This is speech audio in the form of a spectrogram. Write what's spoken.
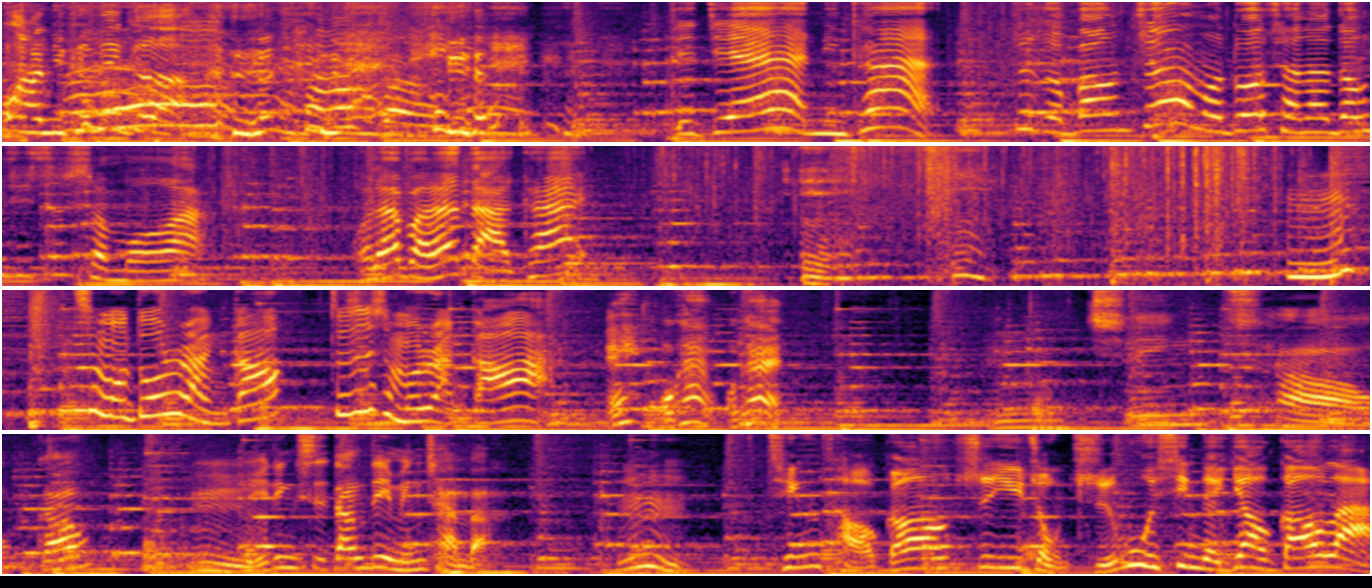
哇，你看那个，姐姐，你看这个包这么多层的东西是什么啊？我来把它打开。嗯，这么多软膏，这是什么软膏啊？哎，我看，我看。嗯，青草膏。嗯，一定是当地名产吧？嗯，青草膏是一种植物性的药膏啦，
